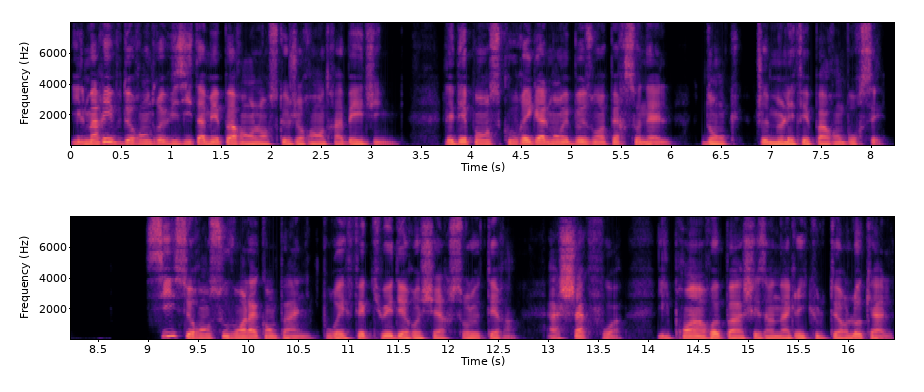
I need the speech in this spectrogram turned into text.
Il m'arrive de rendre visite à mes parents lorsque je rentre à Beijing. Les dépenses couvrent également mes besoins personnels, donc je ne me les fais pas rembourser. Si se rend souvent à la campagne pour effectuer des recherches sur le terrain. À chaque fois, il prend un repas chez un agriculteur local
